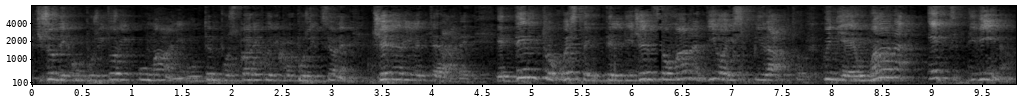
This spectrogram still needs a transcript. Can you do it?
Ci sono dei compositori umani, un tempo storico di composizione, generi letterari, e dentro questa intelligenza umana Dio ha ispirato, quindi è umana et divina.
